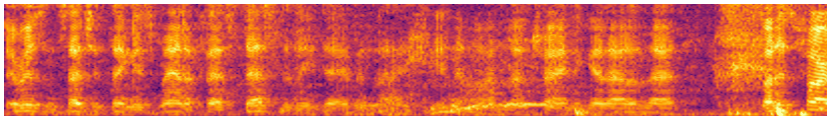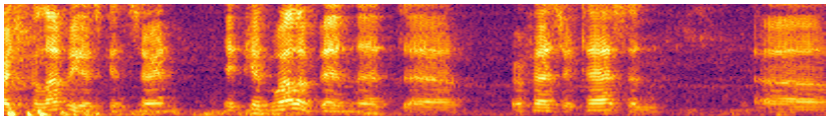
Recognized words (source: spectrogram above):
there isn't such a thing as manifest destiny, David. I, you know, I'm not trying to get out of that. But as far as Columbia is concerned, it could well have been that uh, Professor Tassin, uh,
